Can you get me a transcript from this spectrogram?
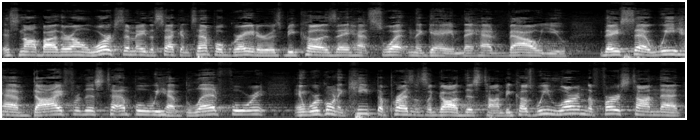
It's not by their own works that made the second temple greater. It's because they had sweat in the game. They had value. They said, We have died for this temple. We have bled for it. And we're going to keep the presence of God this time because we learned the first time that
